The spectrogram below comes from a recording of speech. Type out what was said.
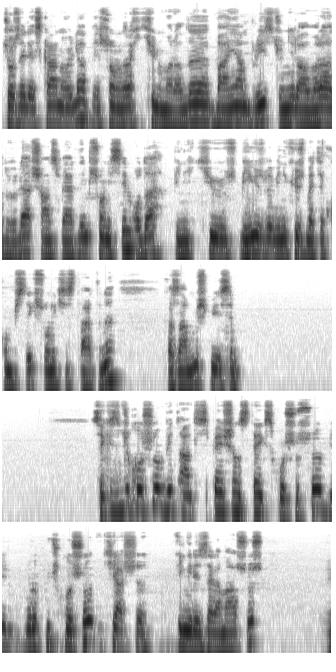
Jose Lescano ile ve son olarak 2 numaralı Banyan Breeze Junior Alvarado ile şans verdiğim son isim. O da 1200, 1100 ve 1200 metre kum pistteki son iki startını kazanmış bir isim. 8. koşu With Anticipation Stakes koşusu. Bir grup 3 koşu. 2 yaşlı İngilizlere mahsus. Ee,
